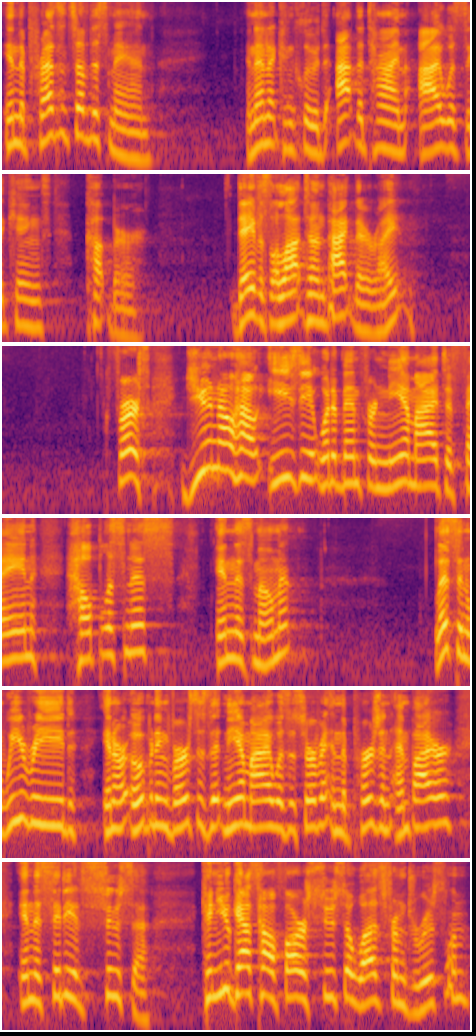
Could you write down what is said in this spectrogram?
in the presence of this man. And then it concludes At the time, I was the king's cupbearer. Davis, a lot to unpack there, right? First, do you know how easy it would have been for Nehemiah to feign helplessness in this moment? Listen, we read in our opening verses that Nehemiah was a servant in the Persian Empire in the city of Susa. Can you guess how far Susa was from Jerusalem?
